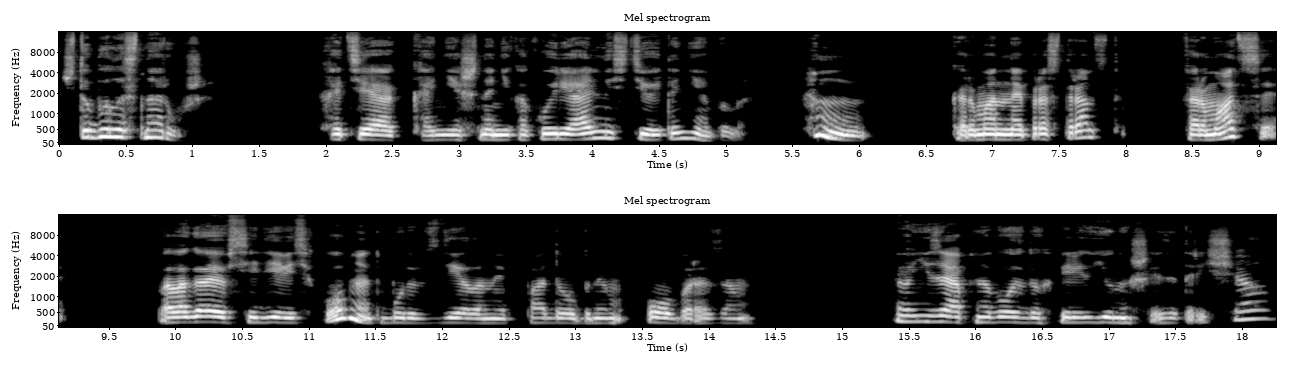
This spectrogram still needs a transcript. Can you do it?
что было снаружи. Хотя, конечно, никакой реальностью это не было. Хм, карманное пространство? Формация? Полагаю, все девять комнат будут сделаны подобным образом. Внезапно воздух перед юношей затрещал,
